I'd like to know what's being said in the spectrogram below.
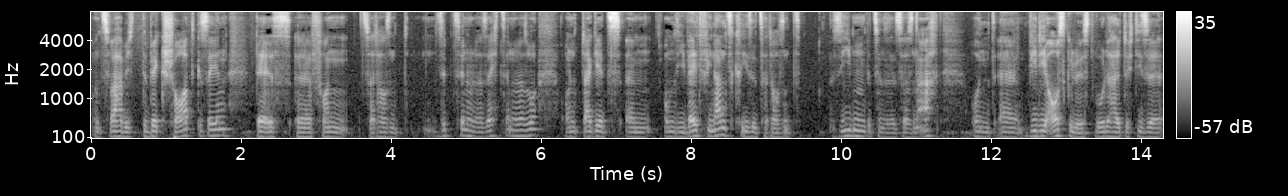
Und zwar habe ich The Big Short gesehen. Der ist äh, von 2017 oder 16 oder so. Und da geht es ähm, um die Weltfinanzkrise 2007 bzw. 2008 und äh, wie die ausgelöst wurde, halt durch diese,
